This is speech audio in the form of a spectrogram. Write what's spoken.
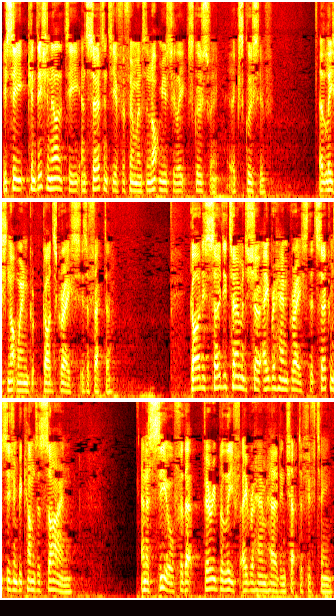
You see, conditionality and certainty of fulfillment are not mutually exclusive, at least not when God's grace is a factor. God is so determined to show Abraham grace that circumcision becomes a sign and a seal for that very belief Abraham had in chapter 15.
